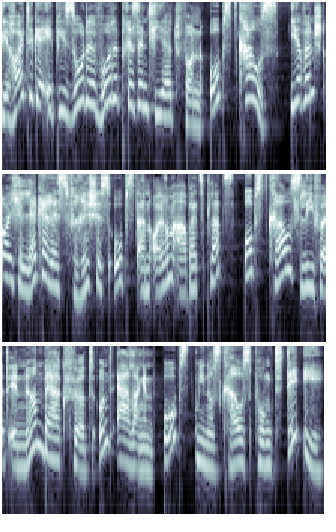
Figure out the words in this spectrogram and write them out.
Die heutige Episode wurde präsentiert von Obst Kraus. Ihr wünscht euch leckeres, frisches Obst an eurem Arbeitsplatz? Obst Kraus liefert in Nürnberg, Fürth und Erlangen. Obst-Kraus.de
